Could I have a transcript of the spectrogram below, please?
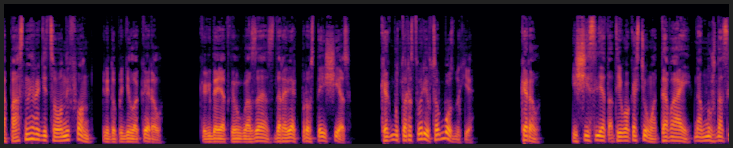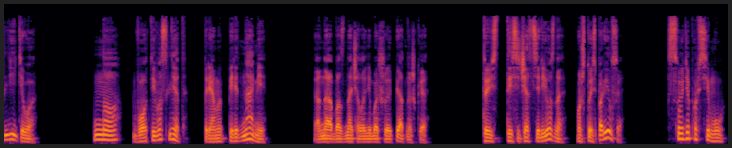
«Опасный радиационный фон», — предупредила Кэрол. Когда я открыл глаза, здоровяк просто исчез, как будто растворился в воздухе. «Кэрол, ищи след от его костюма. Давай, нам нужно слить его». «Но вот его след, прямо перед нами». Она обозначила небольшое пятнышко. «То есть ты сейчас серьезно? Он что, испарился?» «Судя по всему,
